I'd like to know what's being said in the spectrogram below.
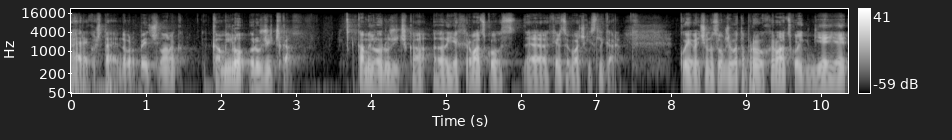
C. E, rekao šta je, dobro, pet članak. Kamilo Ružička. Kamilo Ružička e, je hrvatsko-hercegovački slikar koji je većinu svog života proveo u Hrvatskoj gdje je e,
